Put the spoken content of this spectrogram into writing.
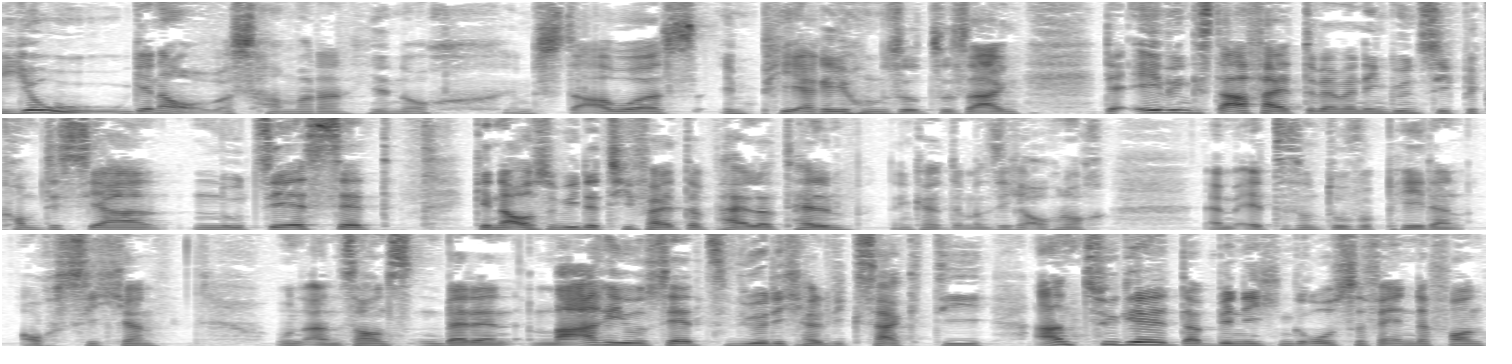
Jo, genau, was haben wir dann hier noch im Star Wars Imperium sozusagen? Der A-Wing Starfighter, wenn man den günstig bekommt, ist ja ein UCS-Set, genauso wie der T-Fighter Pilot Helm, den könnte man sich auch noch ähm, etwas und UVP dann auch sichern. Und ansonsten bei den Mario-Sets würde ich halt, wie gesagt, die Anzüge, da bin ich ein großer Fan davon.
